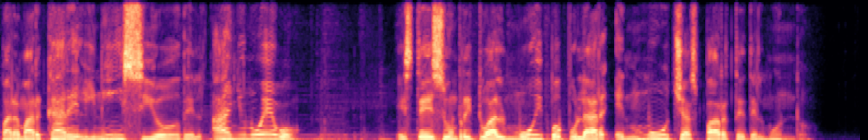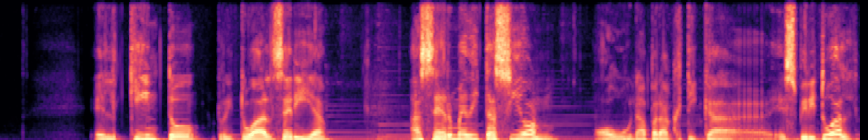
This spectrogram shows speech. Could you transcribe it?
para marcar el inicio del año nuevo. Este es un ritual muy popular en muchas partes del mundo. El quinto ritual sería hacer meditación o una práctica espiritual.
